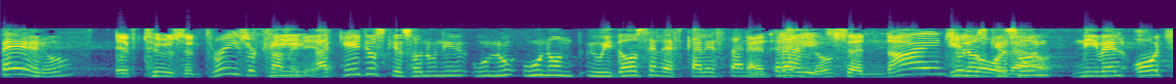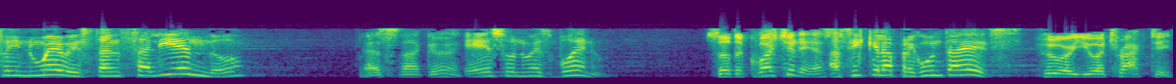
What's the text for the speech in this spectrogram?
Pero if twos and threes are coming si in, aquellos que son 1 y 2 en la escala están and entrando, eights and nines y are los que going son out, nivel 8 y 9 están saliendo, that's not good. eso no es bueno. So the question is, Así que la pregunta es, who are you attracting?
